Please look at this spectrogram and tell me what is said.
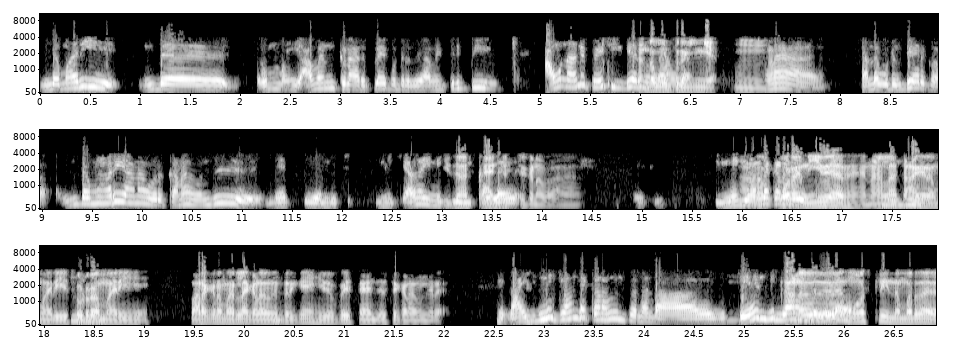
இந்த மாதிரி இந்த ரொம்ப அவனுக்கு நான் ரிப்ளை பண்றது அவன் திருப்பி அவனாலே பேசிக்கிட்டே சண்டை இருக்கான் போட்டுருக்கீங்க. ம். ஆனா சண்டை போட்டுக்கிட்டே இருக்கோம். இந்த மாதிரியான ஒரு கனவு வந்து நேத்து வந்துச்சு. இன்னைக்கு அதான் இன்னைக்கு கனவா? இன்னைக்கு வந்த கனவு. நீ வேற. நான்லாம் சாகுற மாதிரி சுடுற மாதிரி பறக்குற மாதிரி எல்லாம் கனவு கண்டிருக்கேன். இது போய் ஸ்ட்ரேஞ்சஸ்ட் கனவுங்கிற. நான் இன்னைக்கு வந்த கனவுன்னு சொன்னேன்டா. சேஞ்சுலாம் கனவு மோஸ்ட்லி இந்த மாதிரி தான்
